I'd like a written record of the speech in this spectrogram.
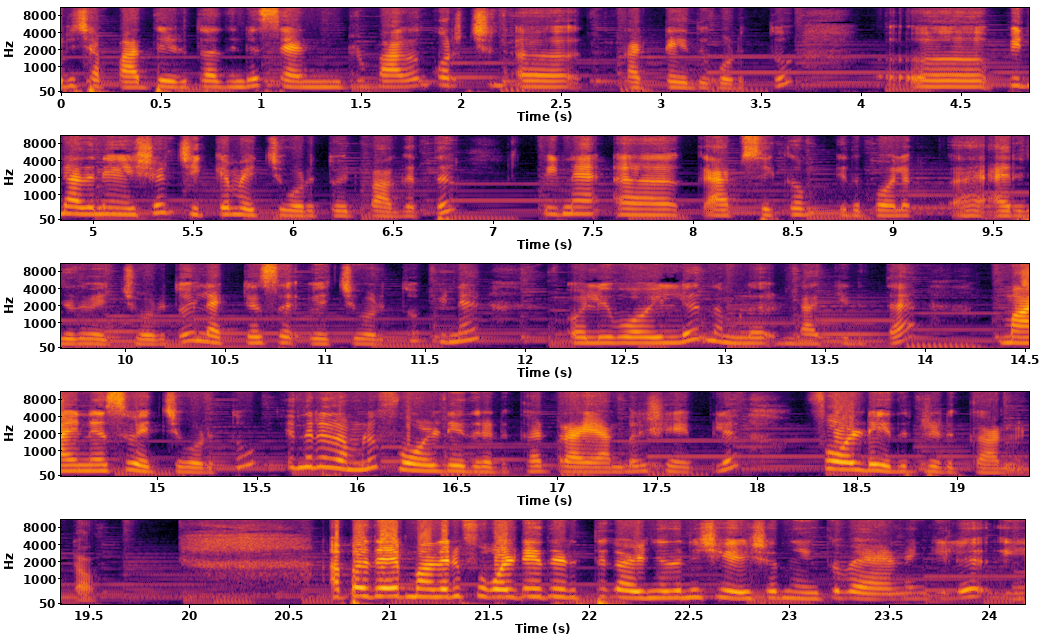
ഒരു ചപ്പാത്തി എടുത്ത്. അതിന്റെ സെന്റർ ഭാഗം കുറച്ച് കട്ട് ചെയ്ത് കൊടുത്തു. പിന്നെ അതിനുശേഷം ചിക്കൻ വെച്ച് കൊടുത്തു ഒരു ഭാഗത്ത്. പിന്നെ കാപ്സിക്കം ഇതുപോലെ അരിഞ്ഞത് വെച്ച് കൊടുത്തു. ലെറ്റസ് വെച്ച് കൊടുത്തു. പിന്നെ ഒലിവ് ഓയിലിൽ നമ്മൾ ഉണ്ടാക്കിയെടുത്ത മൈനസ് വെച്ച് കൊടുത്തു. എന്നിട്ട് നമ്മൾ ഫോൾഡ് ചെയ്തെടുക്കുക. ട്രയാങ്കിൾ ഷേപ്പിൽ ഫോൾഡ് ചെയ്തിട്ട് എടുക്കുകയാണ് കേട്ടോ. അപ്പൊ അതേമാതിരി ഫോൾഡ് ചെയ്തെടുത്ത് കഴിഞ്ഞതിന് ശേഷം നിങ്ങൾക്ക് വേണമെങ്കിൽ ഈ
